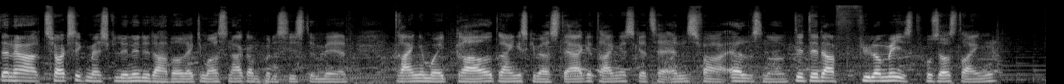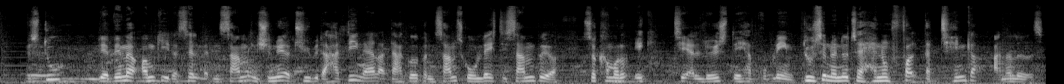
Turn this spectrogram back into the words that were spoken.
Den her toxic masculinity, der har været rigtig meget snak om på det sidste, med at drenge må ikke græde, drenge skal være stærke, drenge skal tage ansvar, alt sådan noget. Det er det, der fylder mest hos os drenge. Hvis du bliver ved med at omgive dig selv med den samme ingeniørtype, der har din alder, der har gået på den samme skole, læst de samme bøger, så kommer du ikke til at løse det her problem. Du er simpelthen nødt til at have nogle folk, der tænker anderledes.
